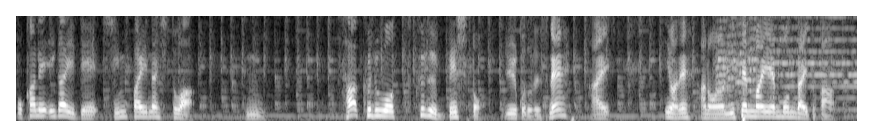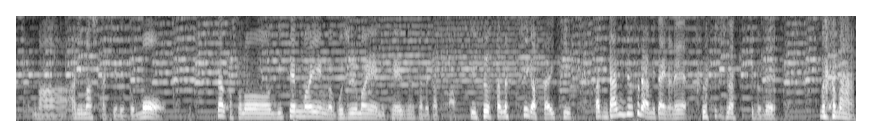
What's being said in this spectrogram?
お金以外で心配な人は、うん、サークルを作るべしということですね。はい。今ね、あの、2000万円問題とか、まあ、ありましたけれども、なんかその2000万円が50万円に訂正されたとかっていう話が最近、あ、男女それはみたいなね、話なんですけどね。まあまあ、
